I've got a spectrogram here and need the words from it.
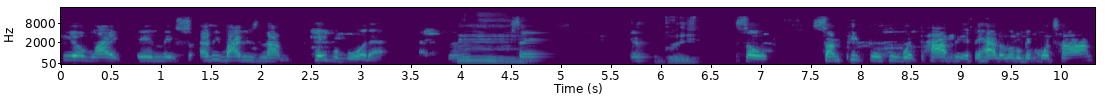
feel like it makes everybody's not capable of that. You know what I'm Mm, saying? agreed. So some people who would probably, if they had a little bit more time,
